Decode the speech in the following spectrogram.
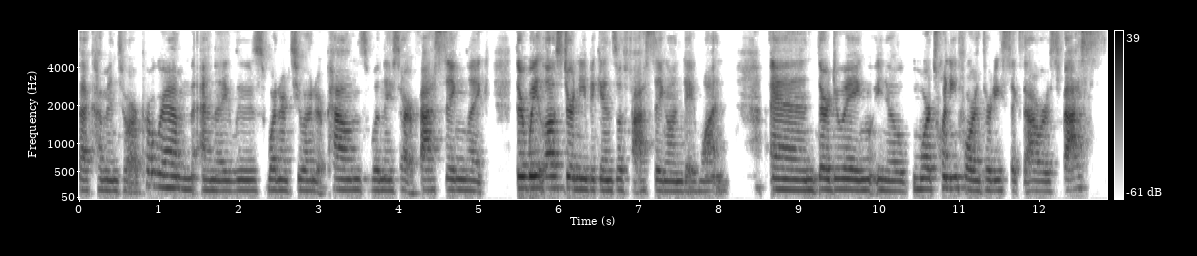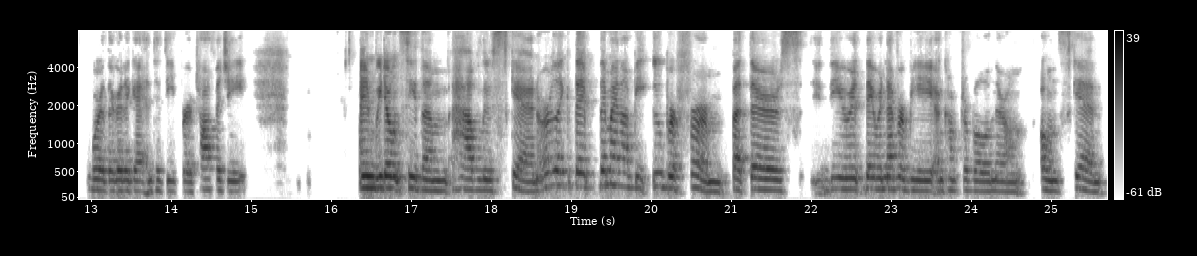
that come into our program and they lose one or 200 pounds when they start fasting. Like their weight loss journey begins with fasting on day one. And they're doing, you know, more 24 and 36 hours fast where they're going to get into deeper autophagy and we don't see them have loose skin or like they, they might not be uber firm but there's you they would never be uncomfortable in their own own skin.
